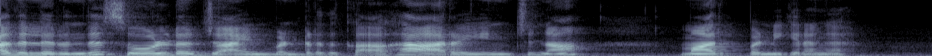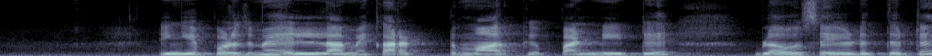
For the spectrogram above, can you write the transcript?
அதிலிருந்து ஷோல்டர் ஜாயின் பண்ணுறதுக்காக அரை இன்ச்சு நான் மார்க் பண்ணிக்கிறேங்க. நீங்கள் எப்பொழுதுமே எல்லாமே கரெக்டு மார்க் பண்ணிவிட்டு ப்ளவுஸை எடுத்துட்டு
